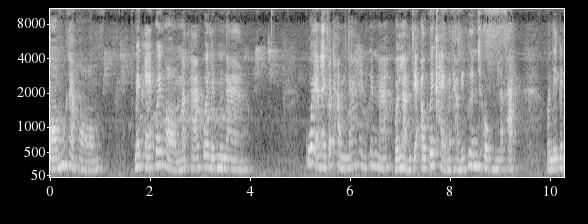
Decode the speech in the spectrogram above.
อมค่ะหอม ไม่แพ้กล้วยหอมนะคะ กล้วยเล็กมือนาง กล้วยอะไรก็ทำได้เพื่อนนะ วันหลังจะเอากล้วยไข่มาทำให้เพื่อนชมนะคะ วันนี้เป็น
